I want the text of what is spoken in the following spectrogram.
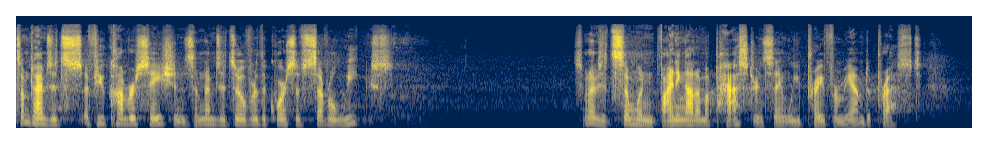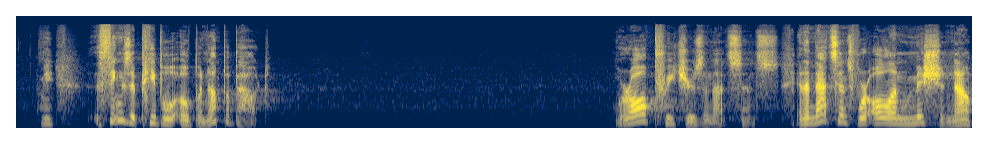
Sometimes it's a few conversations, sometimes it's over the course of several weeks. Sometimes it's someone finding out I'm a pastor and saying, Will you pray for me? I'm depressed. I mean, things that people open up about. We're all preachers in that sense. And in that sense, we're all on mission. Now,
